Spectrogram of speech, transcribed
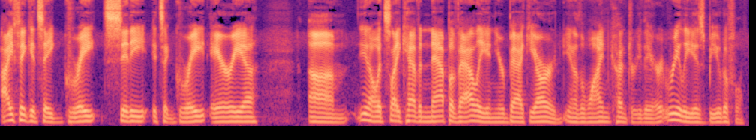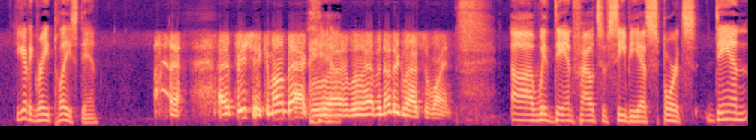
I think it's a great city. It's a great area. Um, you know, it's like having Napa Valley in your backyard. You know, the wine country there. It really is beautiful. You got a great place, Dan. I appreciate it. Come on back. We'll, Yeah. uh, we'll have another glass of wine. uh, with Dan Fouts of CBS Sports. Dan,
